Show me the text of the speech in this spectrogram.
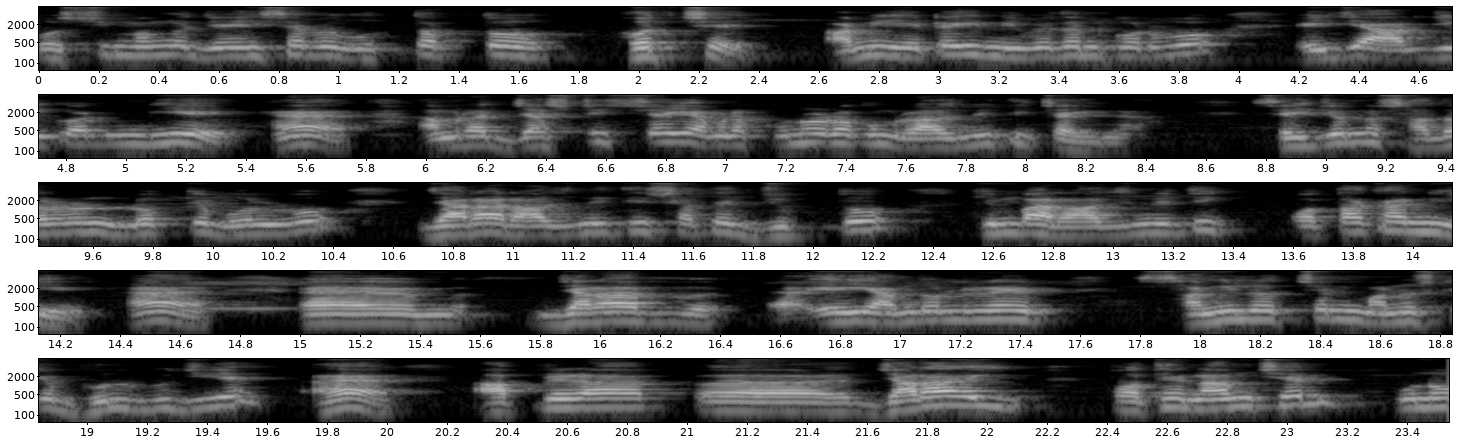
পশ্চিমবঙ্গ যে হিসাবে উত্তপ্ত হচ্ছে, আমি এটাই নিবেদন করব, এই যে আরজিকর নিয়ে হ্যাঁ আমরা জাস্টিস চাই, আমরা কোনো রকম রাজনীতি চাই না। সেই জন্য সাধারণ লোককে বলব, যারা রাজনীতির সাথে যুক্ত কিংবা রাজনৈতিক পতাকা নিয়ে হ্যাঁ যারা এই আন্দোলনে সামিল হচ্ছেন মানুষকে ভুল বুঝিয়ে হ্যাঁ আপনারা যারাই পথে নামছেন, কোনো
